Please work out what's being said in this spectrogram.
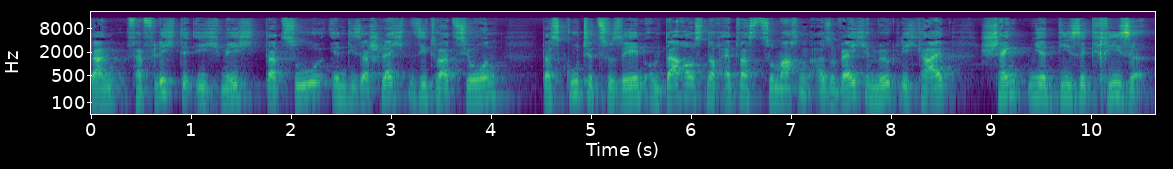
dann verpflichte ich mich dazu, in dieser schlechten Situation das Gute zu sehen, um daraus noch etwas zu machen. Also welche Möglichkeit schenkt mir diese Krise?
